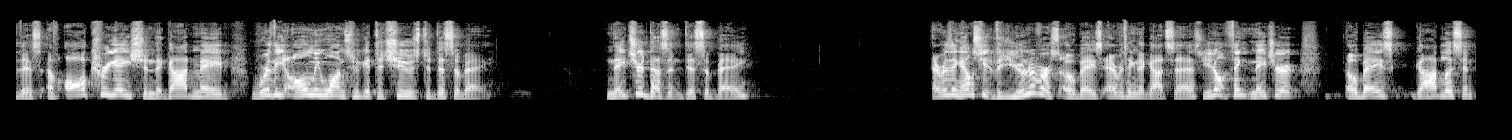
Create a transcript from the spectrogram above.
this of all creation that God made, we're the only ones who get to choose to disobey. Nature doesn't disobey. Everything else, the universe obeys everything that God says. You don't think nature obeys God? Listen,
